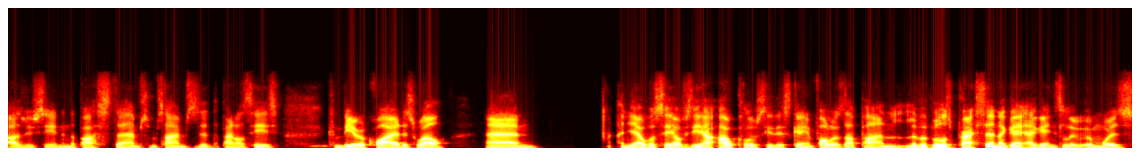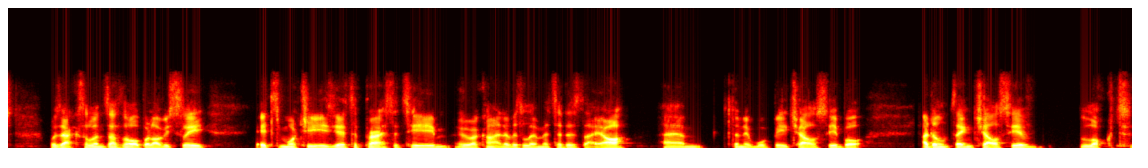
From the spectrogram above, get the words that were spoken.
as we've seen in the past, um, sometimes the penalties can be required as well. Um, and yeah, we'll see obviously how, closely this game follows that pattern. Liverpool's pressing against, against Luton was was excellent, I thought, but obviously it's much easier to press a team who are kind of as limited as they are um, than it would be Chelsea. But I don't think Chelsea have looked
